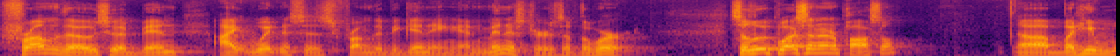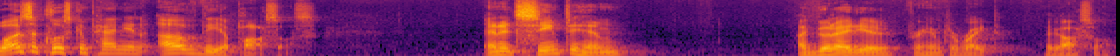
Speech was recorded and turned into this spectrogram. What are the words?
from those who had been eyewitnesses from the beginning and ministers of the word. So, Luke wasn't an apostle. Uh, but he was a close companion of the apostles. And it seemed to him a good idea for him to write the gospel.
